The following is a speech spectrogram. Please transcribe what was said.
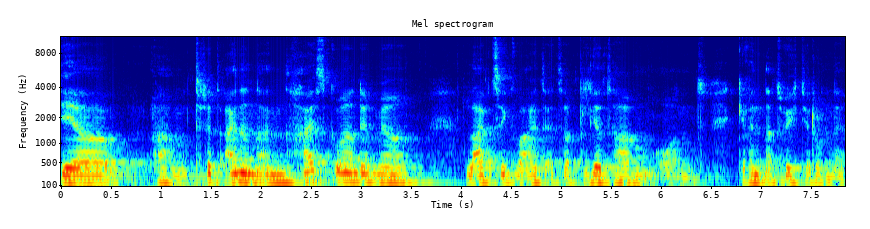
der ähm, tritt einen einen Highscore, den wir Leipzig weit etabliert haben und gewinnt natürlich die Runde.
